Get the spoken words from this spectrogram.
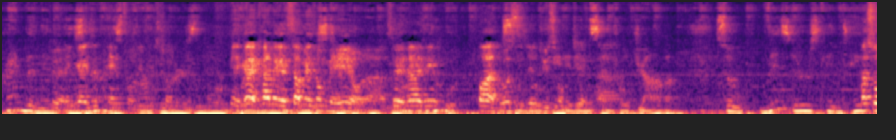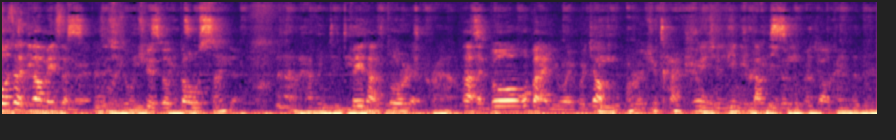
Prambanan 对， is 应该是 not as painfully popular as the more 因为你刚才看那个上面都 renowned 没有了， temple 所以他已经 of 花很多 also 时间去重 located 建 in 它。 central Java. So visitors can take 他说这个 some 地方没 time 什么人，可是其实 exploring 我 the 去的时候都 expansive 是 site 的， without having to 非 deal 常 with 多人 large。crowds. 那很多我本来以为回教徒 The 不会去看，因为其实 architectural 印尼当地都是 intricacy 回教 of 徒。 Prambanan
